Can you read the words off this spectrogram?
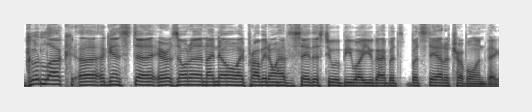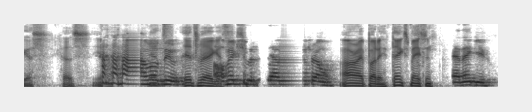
Good luck uh, against uh, Arizona. And I know I probably don't have to say this to a BYU guy, but but stay out of trouble in Vegas because you know, I will it's, do. It's Vegas. I'll make sure to stay out of trouble. All right, buddy. Thanks, Masen. Yeah, thank you.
